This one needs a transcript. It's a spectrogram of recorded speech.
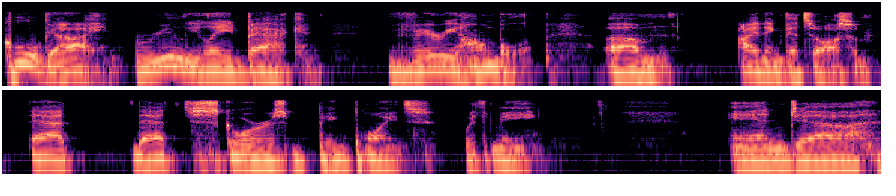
cool guy, really laid back, very humble. Um, I think that's awesome. That that scores big points with me. And uh,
